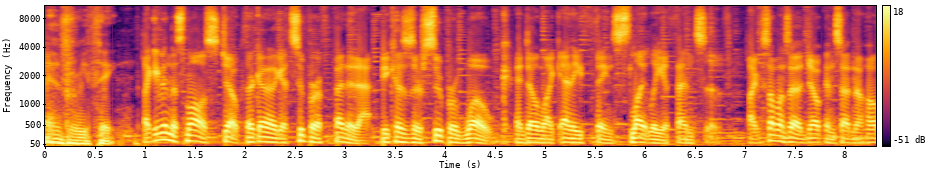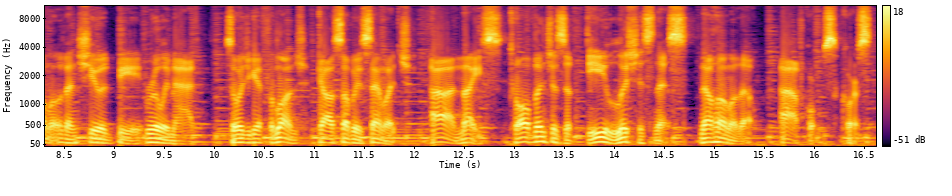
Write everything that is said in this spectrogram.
everything. Like even the smallest joke, they're gonna get super offended at because they're super woke and don't like anything slightly offensive. Like if someone said a joke and said no homo, then she would be really mad. So what'd you get for lunch? Got a Subway sandwich. Ah, nice. 12 inches of deliciousness. No homo though. Ah, of course, of course.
